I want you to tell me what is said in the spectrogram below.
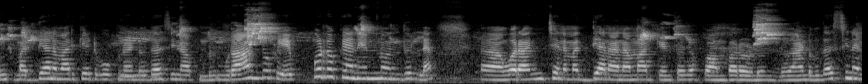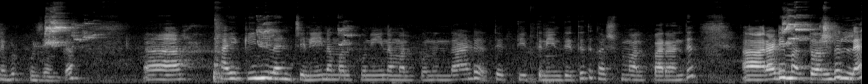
ಎಂಕ್ ಮಧ್ಯಾಹ್ನ ಮಾರ್ಕೆಟ್ ಪೋಪುನಂಡು ಉದಾಸೀನ ಆಪುಂಡು ಮುರಾಂದೊಕ್ಕೆ ಎಪ್ಪಡ್ದೊಕ್ಕೆ ಎನ್ನೊಂದುಲ್ಲ ಒರ ಅಂಚೆನೆ ಮಧ್ಯಾಹ್ನ ಮಾರ್ಕೆಟ್ ತೊಜಪ್ಪ ಬರೋಡುಂಡು ಆಂಡ್ ಉದಾಸೀನನೆ ಬಿಟ್ಪುಜೆ ಎಂಕ. ಐಕ್ ನಿಲಂಚಿನಿ ನಮ್ಮಲ್ಪುನಿ ಮಲ್ಪುನು ಈನ ಮಲ್ಪುನು ಅಂದಾಂಡ್ ತೆತ್ತಿತ್ತು ನೀನು ತೆತ್ತದು ಕಶ್ ಮಲ್ಪಾರ ಅಂದ್ ರೆಡಿ ಮಲ್ತು ಅಂದುಲ್ಲೆ.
